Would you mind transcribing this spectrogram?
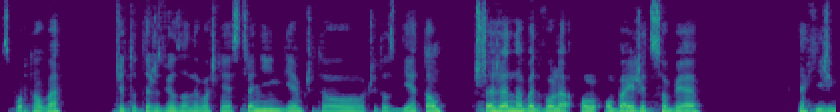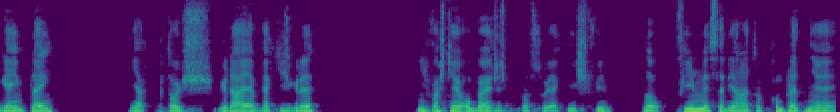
sportowe, czy to też związane właśnie z treningiem, czy to, czy to z dietą. Szczerze, nawet wolę obejrzeć sobie jakiś gameplay, jak ktoś gra w jakieś gry, niż właśnie obejrzeć po prostu jakiś film. No, filmy, seriale to kompletnie,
